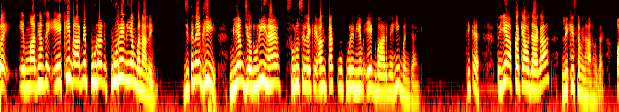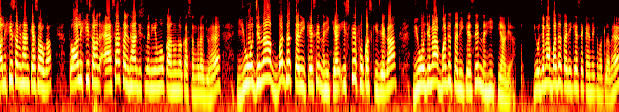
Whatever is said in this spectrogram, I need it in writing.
तो माध्यम से एक ही बार में पूरा पूरे नियम बना लेगी। जितने भी नियम ज़रूरी हैं शुरू से लेकर अंत तक वो पूरे नियम एक बार में ही बन जाएँगे। ठीक है? तो ये आपका क्या हो जाएगा? लिखित संविधान हो जाएगा। अलिखित संविधान कैसा होगा? तो अलिखित संविधान, ऐसा संविधान जिसमें नियमों, कानूनों का संग्रह जो है, योजनाबद्ध तरीके से नहीं किया, इस पे फोकस कीजिएगा। योजनाबद्ध तरीके से नहीं किया गया। योजनाबद्ध तरीके से कहने का मतलब है,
